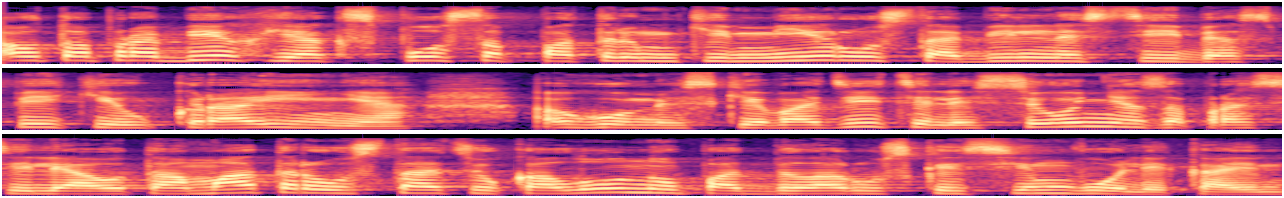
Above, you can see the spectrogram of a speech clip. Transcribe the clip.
Аўтапрабег як спосаб падтрымкі міру, стабільнасці і бяспекі ў краіне. Гомельскія вадзіцелі сёння запрасілі аўтаматараў стаць у калону пад беларускай сімволікай.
